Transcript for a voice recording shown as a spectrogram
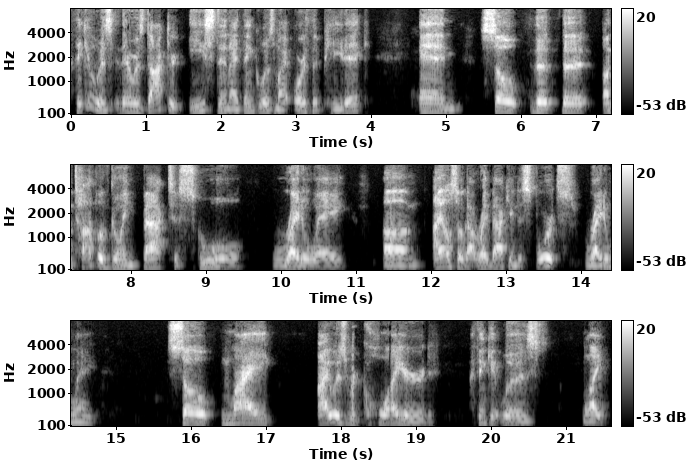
I think it was there was Dr. Easton. I think was my orthopedic, and so the the on top of going back to school right away, um, I also got right back into sports right away. So my I was required. I think it was like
